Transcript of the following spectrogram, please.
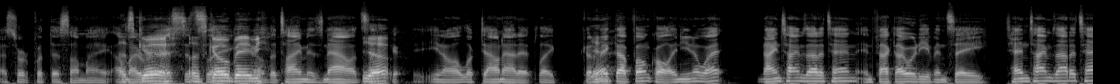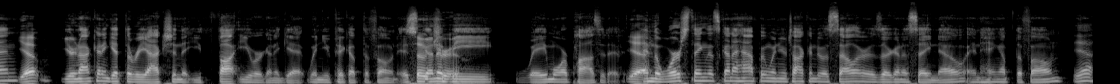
I, sort of put this on my, on That's my good. wrist. It's Let's like, go, baby. You know, the time is now. It's yep. like, you know, I'll look down at it like, gotta yeah. make that phone call. And you know what? Nine times out of 10, in fact, I would even say 10 times out of 10, yep. you're not going to get the reaction that you thought you were going to get when you pick up the phone. It's so going to be way more positive. Yeah. And the worst thing that's going to happen when you're talking to a seller is they're going to say no and hang up the phone. Yeah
